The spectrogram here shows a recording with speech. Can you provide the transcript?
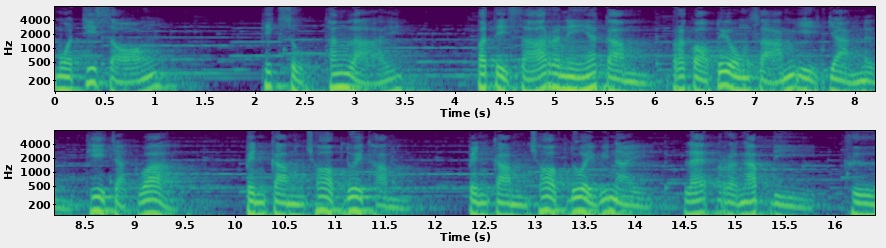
หมวดที่สองภิกษุทั้งหลาย ปฏิสารณียกรรมประกอบด้วยองค์สามอีกอย่างหนึ่งที่จัดว่า เป็นกรรมชอบด้วยธรรม เป็นกรรมชอบด้วยวินัย และระงับดี คือ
